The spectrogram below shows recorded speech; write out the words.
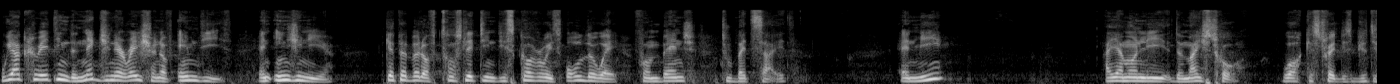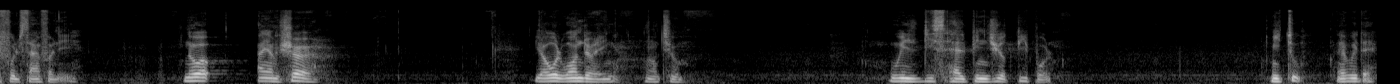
We are creating the next generation of MDs and engineers capable of translating discoveries all the way from bench to bedside. And me, I am only the maestro who orchestrates this beautiful symphony. No, I am sure you're all wondering, aren't you? Will this help injured people? Me too, every day.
